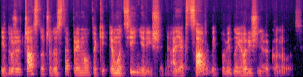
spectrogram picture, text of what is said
І дуже часто через це приймав такі емоційні рішення. А як цар, відповідно, його рішення виконувалися.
